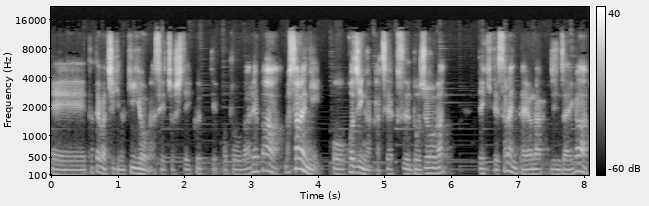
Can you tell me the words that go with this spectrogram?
えー、例えば地域の企業が成長していくっていうことがあれば、まあ、さらにこう個人が活躍する土壌ができて、さらに多様な人材が、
